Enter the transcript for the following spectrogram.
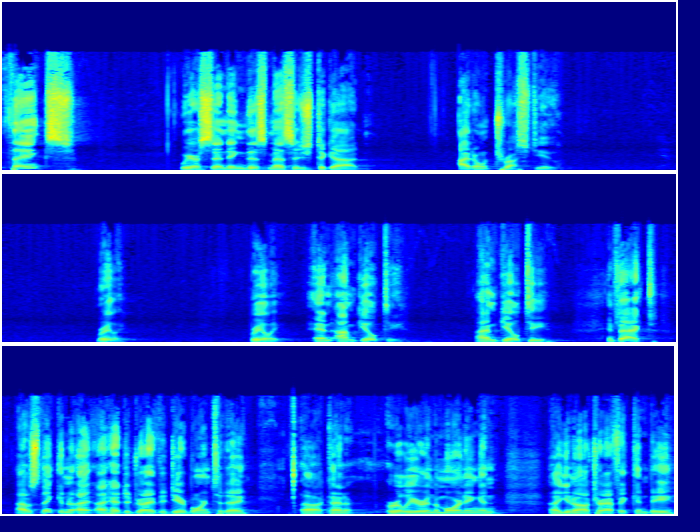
thanks, we are sending this message to God I don't trust you. Really. Really. And I'm guilty. I'm guilty. In fact, I was thinking I, I had to drive to Dearborn today, uh, kind of earlier in the morning, and uh, you know how traffic can be.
